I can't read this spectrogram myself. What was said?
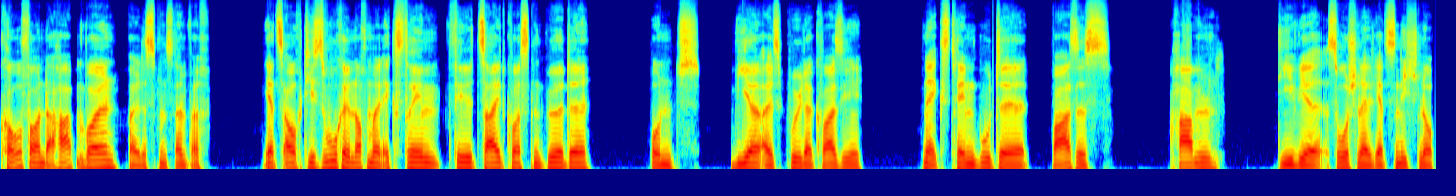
Co-Founder haben wollen, weil das uns einfach jetzt auch die Suche nochmal extrem viel Zeit kosten würde und wir als Brüder quasi eine extrem gute Basis haben, die wir so schnell jetzt nicht noch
